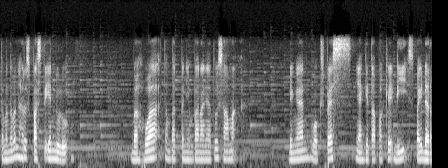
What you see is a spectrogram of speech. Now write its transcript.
Teman-teman harus pastiin dulu bahwa tempat penyimpanannya tuh sama dengan workspace yang kita pakai di Spider.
